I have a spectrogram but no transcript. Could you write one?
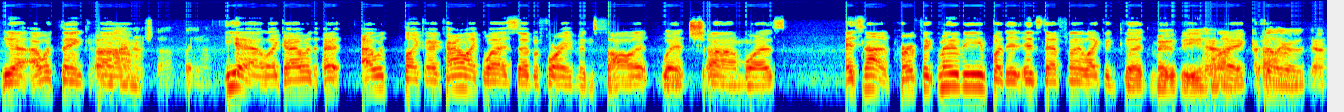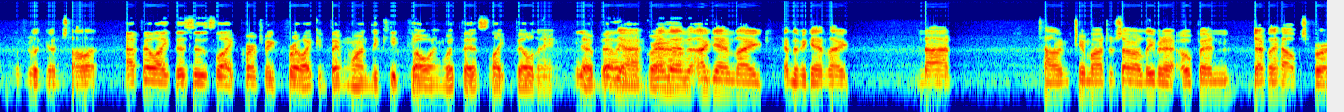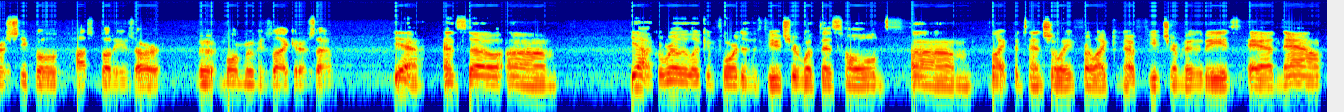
yeah, I would think. Um, stuff, but you know, yeah, like I would. I, I would like. I kind of like what I said before I even saw it, which um, was. It's not a perfect movie, but it, it's definitely like a good movie. Yeah, Like I feel like it um, was, yeah, it was really good, solid. I feel like this is like perfect for like if they wanted to keep going with this like building, you know, building Yeah, on ground. and then again, like in the beginning, like not telling too much or so, or leaving it open definitely helps for sequel possibilities or more movies like it or so. yeah, and so um, yeah, like, we're really looking forward to the future what this holds, um, like potentially for like you know future movies. And now,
